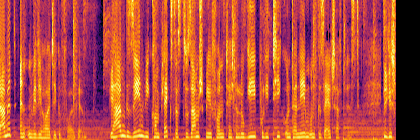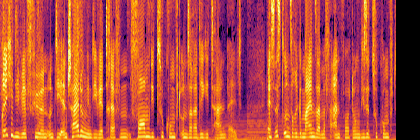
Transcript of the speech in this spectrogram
Damit enden wir die heutige Folge. Wir haben gesehen, wie komplex das Zusammenspiel von Technologie, Politik, Unternehmen und Gesellschaft ist. Die Gespräche, die wir führen und die Entscheidungen, die wir treffen, formen die Zukunft unserer digitalen Welt. Es ist unsere gemeinsame Verantwortung, diese Zukunft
